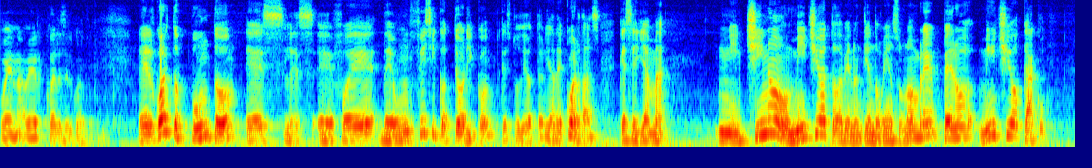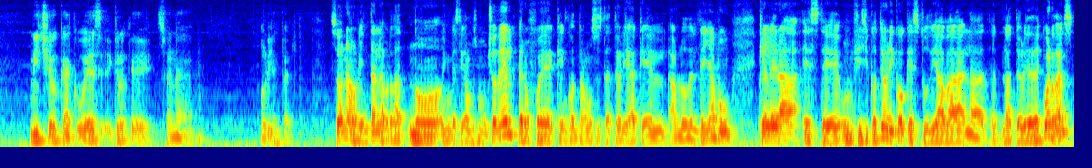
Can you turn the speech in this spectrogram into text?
Bueno, a ver, ¿cuál es el cuarto punto? El cuarto punto es, les, eh, fue de un físico teórico que estudió teoría de cuerdas, que se llama Michino o Michio, todavía no entiendo bien su nombre, pero Michio Kaku. Michio Kaku, es, creo que suena oriental. Zona oriental, la verdad, no investigamos mucho de él, pero fue que encontramos esta teoría que él habló del déjà vu, que él era este, un físico teórico que estudiaba la, la teoría de cuerdas,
